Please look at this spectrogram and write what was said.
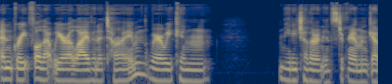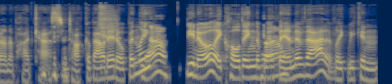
And grateful that we are alive in a time where we can meet each other on Instagram and get on a podcast and talk about it openly. Yeah. You know, like holding the both end of that of like we can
